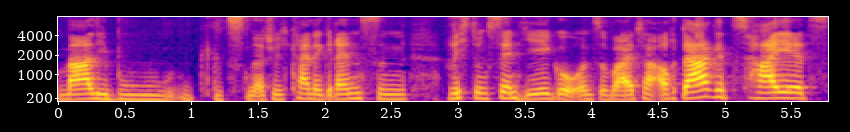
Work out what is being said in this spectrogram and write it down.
Malibu gibt's natürlich keine Grenzen, Richtung San Diego und so weiter. Auch da gibt's Hyatts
